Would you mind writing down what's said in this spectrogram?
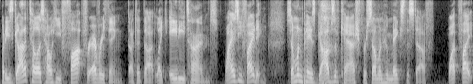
but he's got to tell us how he fought for everything. Dot dot dot. Like 80 times. Why is he fighting? Someone pays gobs of cash for someone who makes the stuff. What fight?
